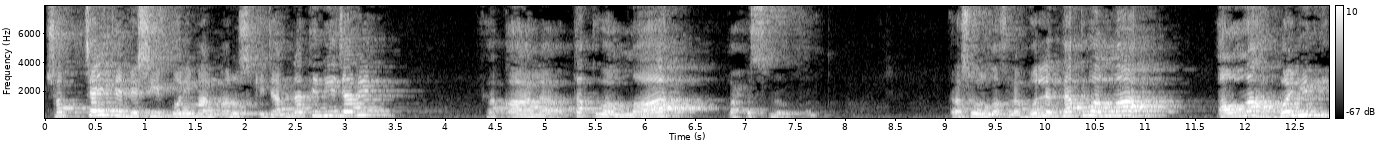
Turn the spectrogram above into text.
সবচাইতে বেশি পরিমাণ মানুষকে জান্নাতে নিয়ে যাবে? ফাকালা হুসনুল খুলক রাসূলুল্লাহ সাল্লাল্লাহু বললেন, তাকওয়াল্লাহ, আল্লাহ ভয়ভীতি।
